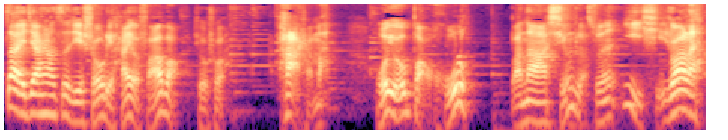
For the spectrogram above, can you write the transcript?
再加上自己手里还有法宝，就说怕什么？我有宝葫芦，把那行者孙一起抓来。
